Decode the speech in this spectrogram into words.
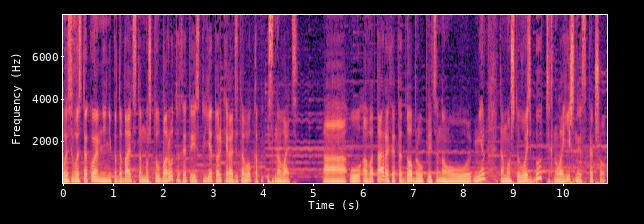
Вось вось такое мне не падабаецца таму што ў баротах гэта існуе толькі ради того каб існаваць а у аватарах это добра ўплецено ў мир таму што вось быў тэхналагічны скачок.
